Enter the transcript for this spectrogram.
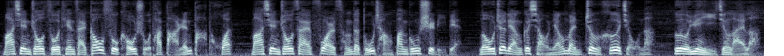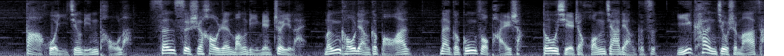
马宪洲昨天在高速口数他打人打得欢，马宪洲在负二层的赌场办公室里边搂着两个小娘们正喝酒呢。厄运已经来了，大祸已经临头了。三四十号人往里面这一来，门口两个保安那个工作牌上都写着“皇家”两个字，一看就是马仔。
